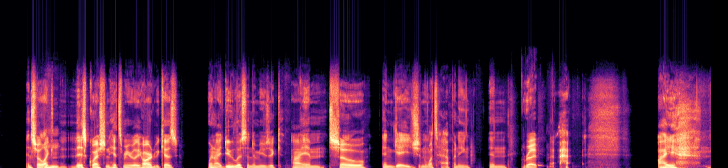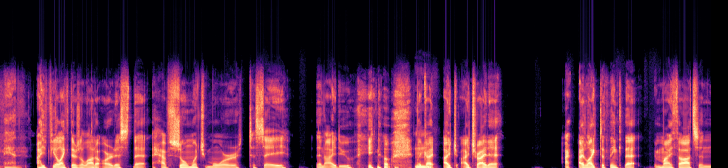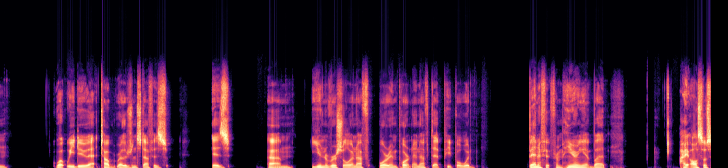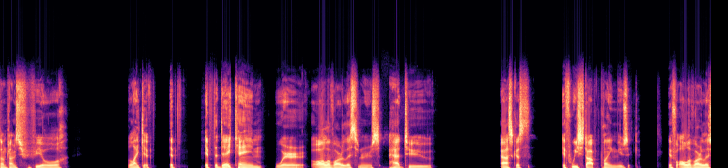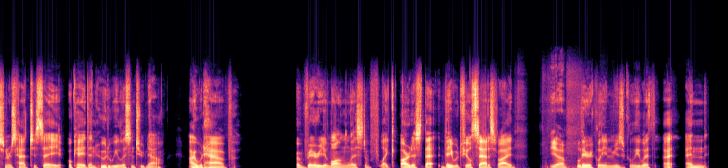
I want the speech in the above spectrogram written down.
and so like Mhm. this question hits me really hard because when I do listen to music, I am so engaged in what's happening, and Right. I, I man, I feel like there's a lot of artists that have so much more to say than I do. you know, like Mm. I, I, I try to. I, I like to think that my thoughts and what we do at Talbott Brothers and stuff is is um, universal enough or important enough that people would benefit from hearing it, but I also sometimes feel like if if if the day came where all of our listeners had to ask us if we stopped playing music, if all of our listeners had to say, okay, then who do we listen to now? I would have a very long list of like artists that they would feel satisfied Yeah. lyrically and musically with uh, and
